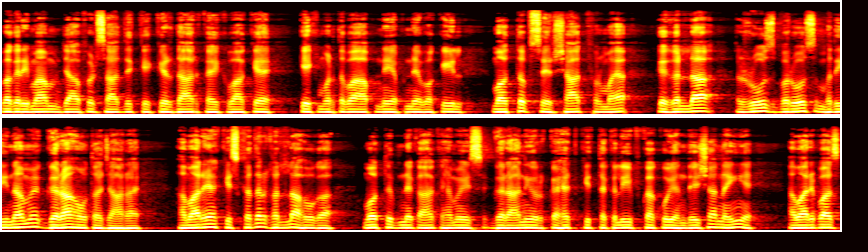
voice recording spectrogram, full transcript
मगर इमाम जाफ़र सादिक के किरदार का एक वाक़ है कि एक मरतबा आपने अपने वकील महतब से इरशाद फरमाया कि गल्ला रोज़ बरोज़ मदीना में गरा होता जा रहा है। हमारे यहाँ किस कदर गल्ला होगा? मोतिब ने कहा कि हमें इस गरानी और कहत की तकलीफ़ का कोई अंदेशा नहीं है। हमारे पास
